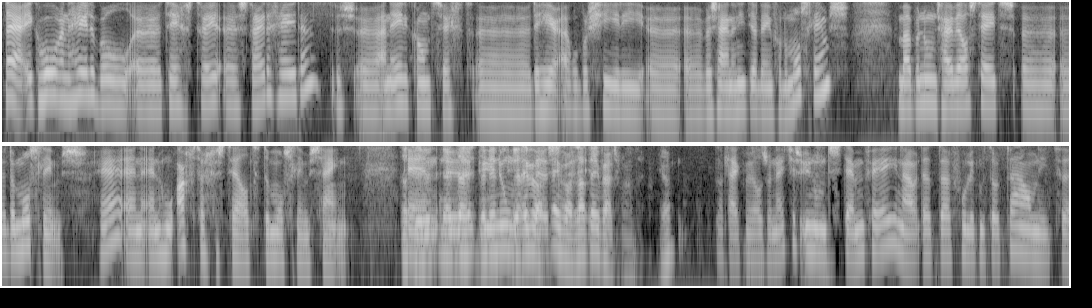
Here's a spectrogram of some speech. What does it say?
Nou ja, ik hoor een heleboel uh, tegenstrijdigheden. Dus uh, aan de ene kant zegt de heer El-Bashiri... we zijn er niet alleen voor de moslims. Maar benoemt hij wel steeds de moslims. Hè? En, en hoe achtergesteld de moslims zijn. Dat en, nee, noemt, even, even, laat even uitspraken. Ja? Dat lijkt me wel zo netjes. U noemt stemvee. Nou, dat, daar voel ik me totaal niet uh,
